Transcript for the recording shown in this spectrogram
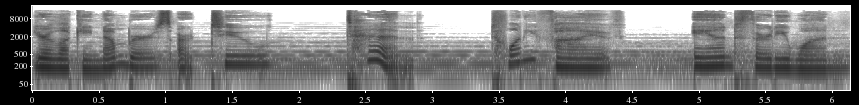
Your lucky numbers are 2, 10, 25, and 31.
